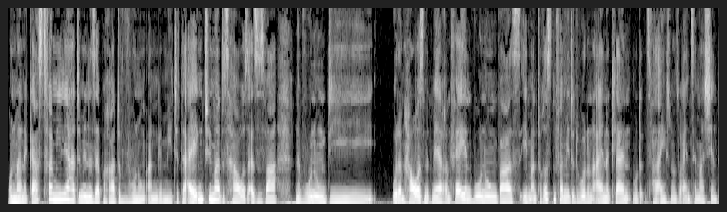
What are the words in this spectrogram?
und meine Gastfamilie hatte mir eine separate Wohnung angemietet. Der Eigentümer des Hauses, also es war eine Wohnung, die oder ein Haus mit mehreren Ferienwohnungen, was eben an Touristen vermietet wurde und eine kleine, oder es war eigentlich nur so ein Zimmerchen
